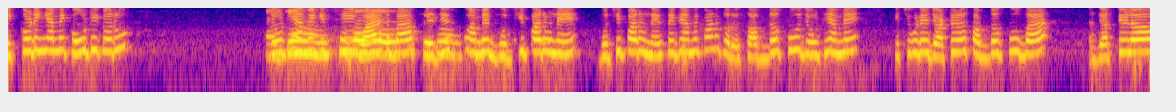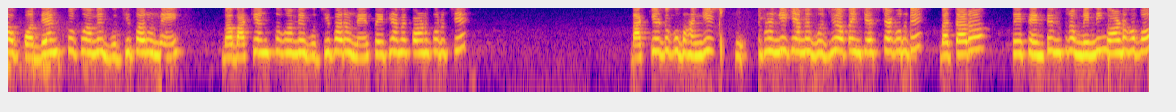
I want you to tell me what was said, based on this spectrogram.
decoding ଆମେ କୋଉଠି କରୁ? ଯୋଉଠି ଆଜ୍ଞା ଆମେ ମ୍ୟାମ୍ କିଛି ଶୁଭା ୱାର୍ଡ ବା ଯାଉଛି ଫ୍ରେଜେସ୍ କୁ କୁହନ୍ତୁ ଆମେ ବୁଝି ପାରୁନେ ବୁଝି ପାରୁନେ ସେଇଠି ଆମେ କଣ କରୁ ଶବ୍ଦକୁ ଯୋଉଠି ଆମେ କିଛି ଗୋଟେ ଜଟିଳ ଶବ୍ଦକୁ ବା ଜଟିଳ ପଦ୍ୟାଂଶକୁ ଆମେ ବୁଝି ପାରୁନେ ବା ବାକ୍ୟାଂଶକୁ ଆମେ ବୁଝି ପାରୁନେ ସେଇଠି ଆମେ କଣ କରୁଛେ ବାକ୍ୟଟିକୁ ଭାଙ୍ଗି ଭାଙ୍ଗିକି ଆମେ ବୁଝିବା ପାଇଁ ଚେଷ୍ଟା କରୁଛେ ବା ତାର से सेंटेंस रो मीनिंग कोन हबो?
